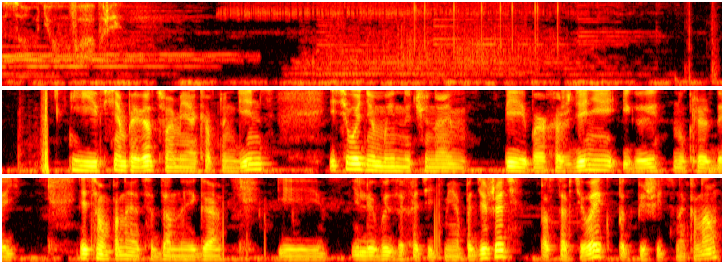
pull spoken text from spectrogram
Somnium Fabri. И всем привет, с вами я, Captain Games. И сегодня мы начинаем перепрохождение игры Nuclear Day. Если вам понравится данная игра и, или вы захотите меня поддержать, поставьте лайк, подпишитесь на канал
